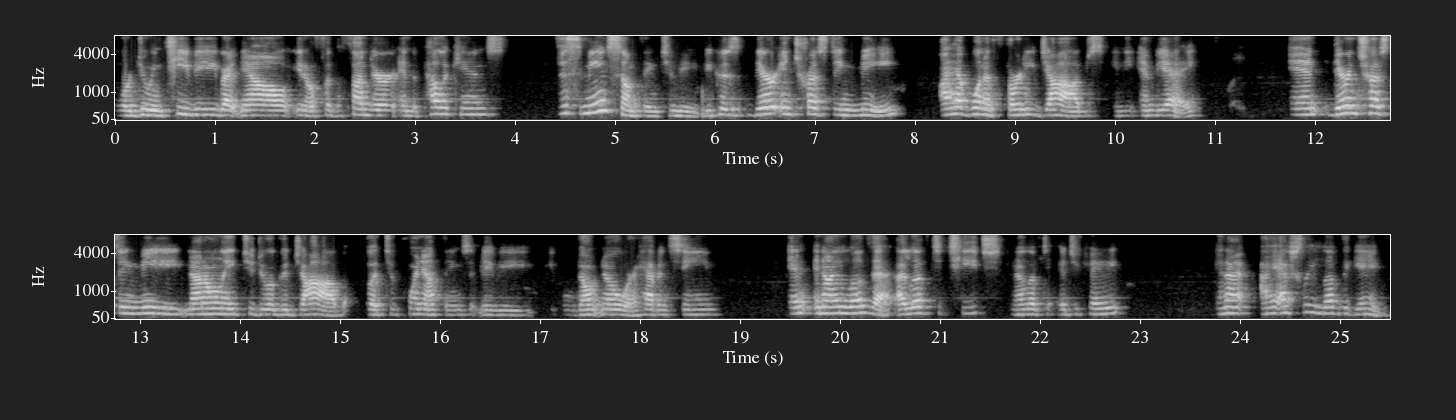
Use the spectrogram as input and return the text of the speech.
or doing tv right now you know for the thunder and the pelicans this means something to me because they're entrusting me i have one of 30 jobs in the nba and they're entrusting me not only to do a good job but to point out things that maybe people don't know or haven't seen and and I love that. I love to teach and I love to educate. And I, I actually love the game.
